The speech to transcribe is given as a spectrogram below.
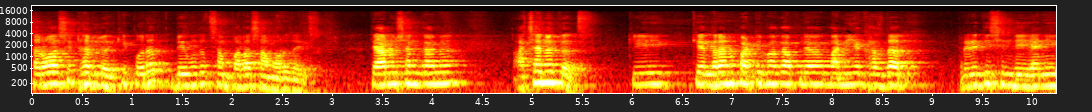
सर्वांशी ठरलं की परत बेमुदत संपाला सामोरं जायचं. त्या अनुषंगानं अचानकच की केंद्रानं पाठीमागं आपल्या माननीय खासदार प्रणिती शिंदे यांनी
